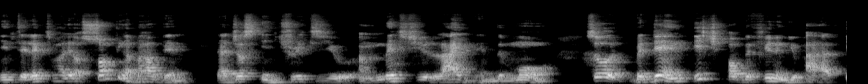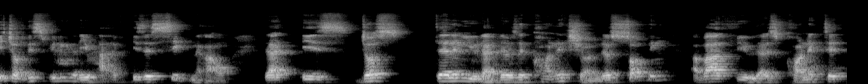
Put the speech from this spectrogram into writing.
intellectually, or something about them that just intrigues you and makes you like them the more. So, but then each of the feeling you have, each of this feeling that you have is a signal that is just telling you that there's a connection. There's something about you that is connected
